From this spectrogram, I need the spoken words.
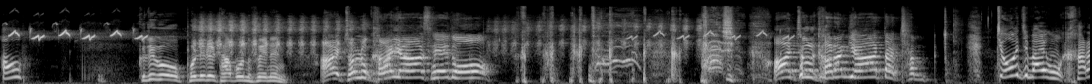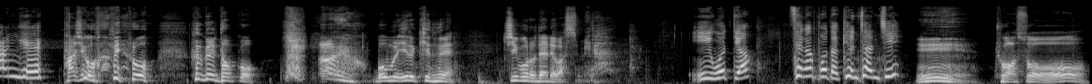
아우. 그리고 볼일을 다 본 후에는 아 절로 가야 새도 아 절로 가란 게 아따 참 쪼지 말고 가란 게. 다시 호미로 흙을 덮고 아휴 몸을 일으킨 후에 집으로 내려왔습니다. 이 어때요? 생각보다 괜찮지? 이 좋았어.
